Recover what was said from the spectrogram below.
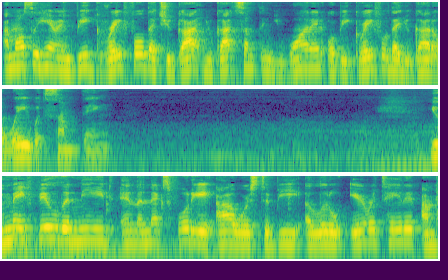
I'm also hearing be grateful that you got you got something you wanted or be grateful that you got away with something. You may feel the need in the next 48 hours to be a little irritated. I'm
